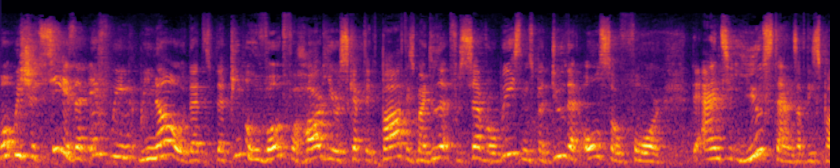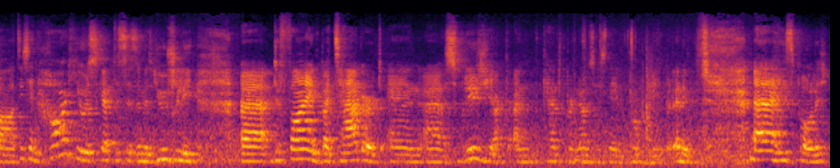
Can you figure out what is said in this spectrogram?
what we should see is that if we, we know that, that people who vote for hard Eurosceptic parties might do that for several reasons, but do that also for the anti-EU stance of these parties, and hard Euroscepticism is usually uh, defined by Taggart and uh, I can't pronounce his name properly, but anyway, uh, he's Polish, um,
